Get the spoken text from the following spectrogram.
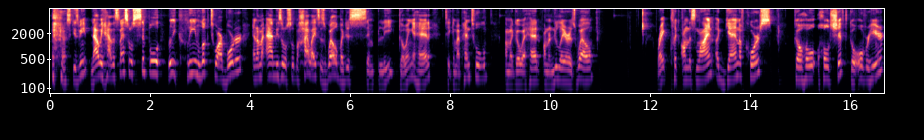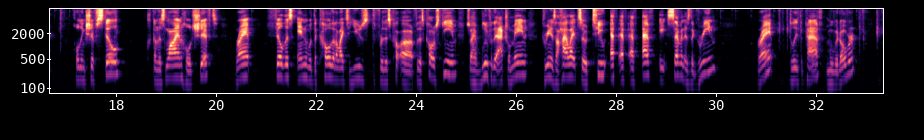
excuse me, now we have this nice little simple, really clean look to our border, and I'm gonna add these little simple highlights as well by just simply going ahead, taking my pen tool, I'm gonna go ahead on a new layer as well, right, click on this line, again, of course, go hold, hold shift, go over here, holding shift still, click on this line, hold shift, right, fill this in with the color that I like to use for this, uh, for this color scheme, so I have blue for the actual main, Green is a highlight, so 2FFFF87 is the green, right? Delete the path, move it over,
